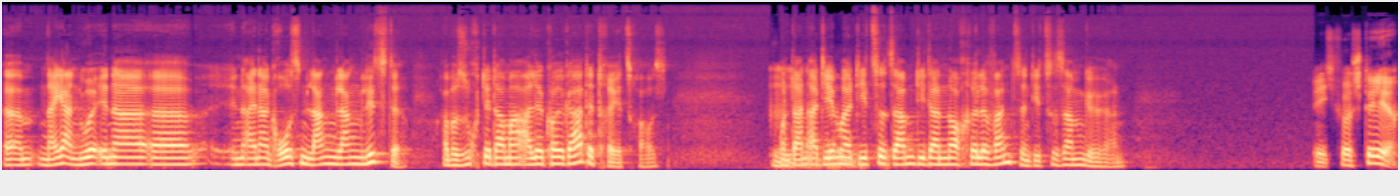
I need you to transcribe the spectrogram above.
Ähm, naja, nur in einer, äh, in einer großen, langen, langen Liste. Aber such dir da mal alle Colgate-Trades raus. Und mhm. dann addier mal die zusammen, die dann noch relevant sind, die zusammengehören. Ich verstehe.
